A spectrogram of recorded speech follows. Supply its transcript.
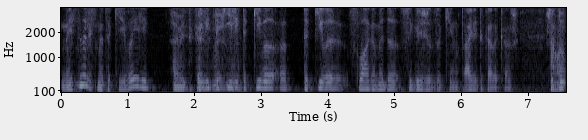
Наистина ли сме такива или Ами така или, так, или такива, такива слагаме да се грижат за киното. Айде така да кажа. Защото Ама...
